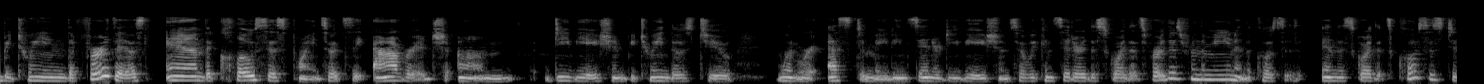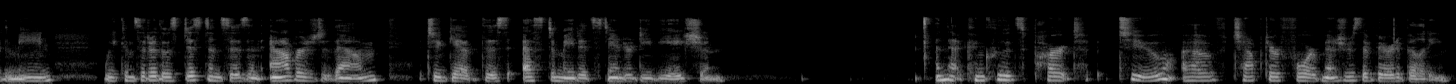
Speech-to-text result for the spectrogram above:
between the furthest and the closest point. So it's the average um, deviation between those two when we're estimating standard deviation. So we consider the score that's furthest from the mean and the closest and the score that's closest to the mean. We consider those distances and average them to get this estimated standard deviation. And that concludes part two of chapter four, Measures of Variability.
